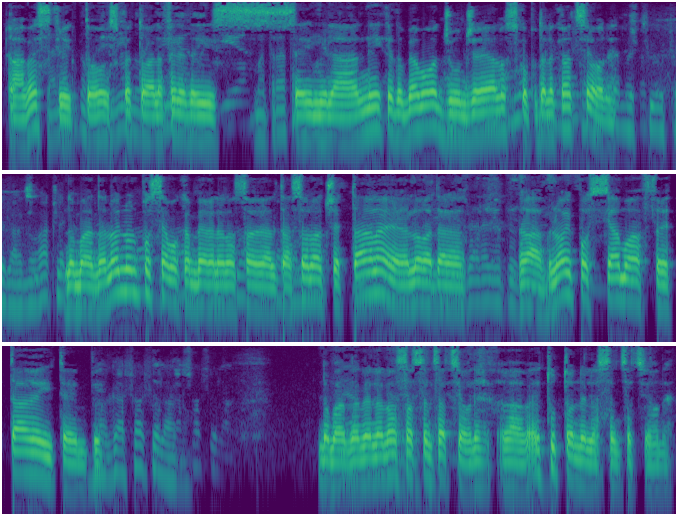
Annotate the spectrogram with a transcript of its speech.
Rava è scritto rispetto alla fine dei 6.000 anni che dobbiamo raggiungere allo scopo della creazione. Domanda, noi non possiamo cambiare la nostra realtà, solo accettarla e allora da Rav, noi possiamo affrettare i tempi. Domanda, nella nostra sensazione? Rav, è tutto nella sensazione.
